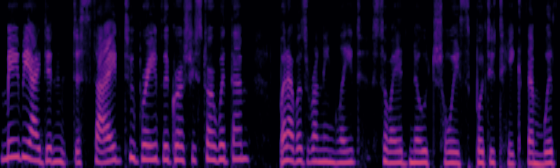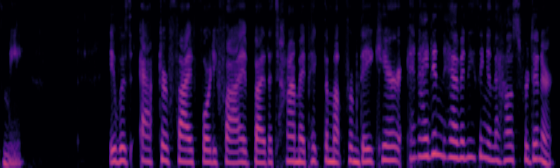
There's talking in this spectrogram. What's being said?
maybe I didn't decide to brave the grocery store with them, but I was running late, so I had no choice but to take them with me. It was after 5:45 by the time I picked them up from daycare, and I didn't have anything in the house for dinner.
